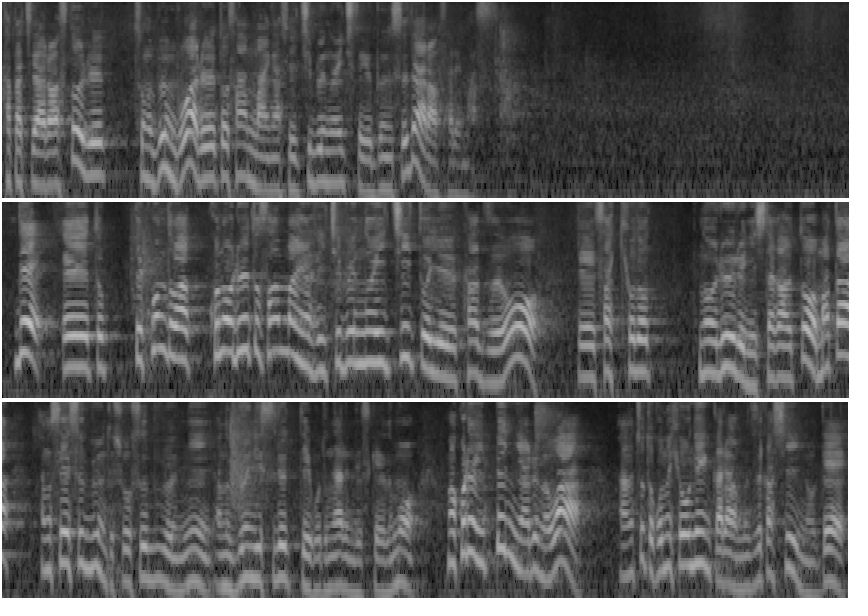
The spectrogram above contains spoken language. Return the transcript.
形で表すとその分母はルート3マイナス1分の1という分数で表されます。で、えー、とで今度はこのルート3マイナス1分の1という数を、えー、先ほどのルールに従うとまたあの整数部分と小数部分にあの分離するっていうことになるんですけれども、まあ、これをいっぺんにやるのはあのちょっとこの表現からは難しいので、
